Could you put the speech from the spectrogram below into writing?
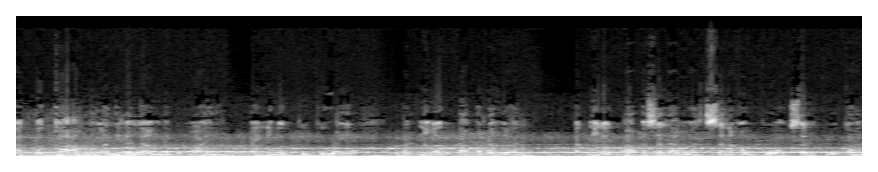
At pagka ang mga nilalang na buhay ay nangagpupuri at nangagpaparangal at nangagpapasalamat sa nakaupo sa luklukan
